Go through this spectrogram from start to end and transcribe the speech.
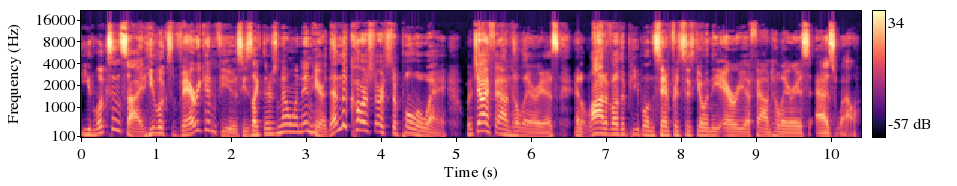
He looks inside. He looks very confused. He's like, there's no one in here. Then the car starts to pull away, which I found hilarious. And a lot of other people in San Francisco in the area found hilarious as well.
